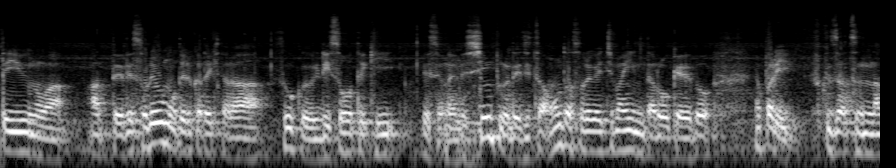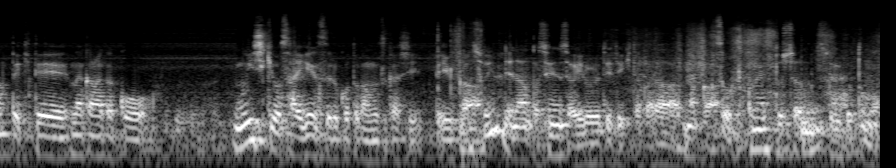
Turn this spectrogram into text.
ていうのはあってでそれをモデル化できたらすごく理想的ですよね。でシンプルで実は本当はそれが一番いいんだろうけれどやっぱり複雑になってきてなかなかこう無意識を再現することが難しいっていうか。そういう意味でなんかセンサーがいろいろ出てきたからなんかそうですね。としたらそういうことも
